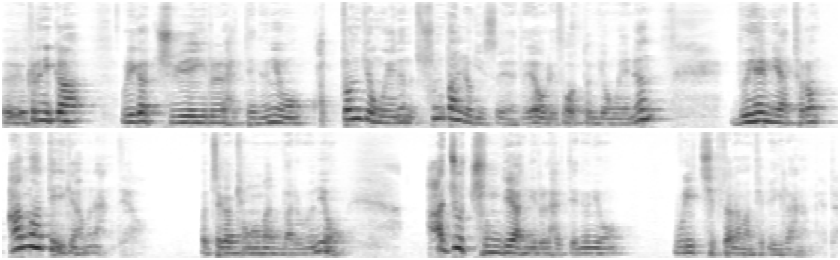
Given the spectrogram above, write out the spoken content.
어, 그러니까 우리가 주의 일을 할 때는요, 어떤 경우에는 순발력이 있어야 돼요. 그래서 어떤 경우에는 느헤미야처럼 아무한테 얘기하면 안 돼요. 제가 경험한 바로는요, 아주 중대한 일을 할 때는요, 우리 집사람한테 얘기를 안 합니다.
